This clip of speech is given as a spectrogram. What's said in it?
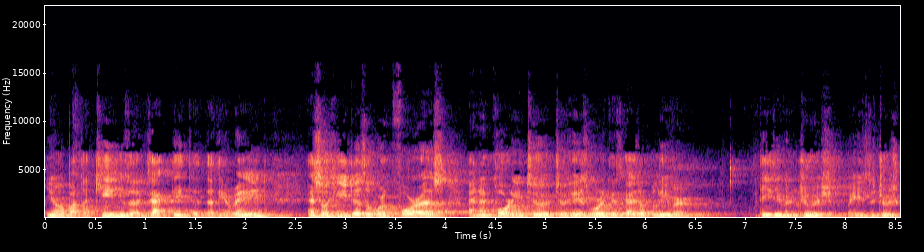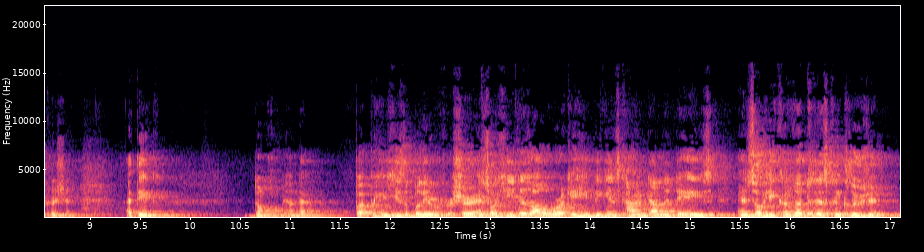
You know about the kings, the exact date that, that they reigned. And so he does the work for us. And according to to his work, this guy's a believer. I think he's even Jewish, but he's a Jewish Christian. I think. Don't quote me on that. But, but he's a believer for sure. And so he does all the work and he begins counting down the days. And so he comes up to this conclusion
